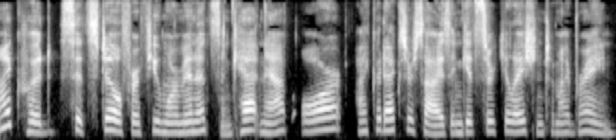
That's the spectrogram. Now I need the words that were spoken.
I could sit still for a few more minutes and catnap, or I could exercise and get circulation to my brain.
